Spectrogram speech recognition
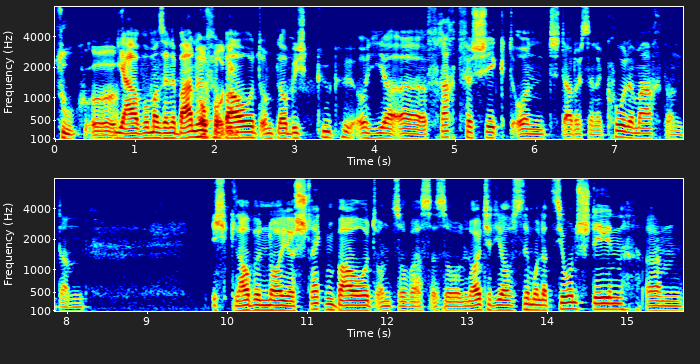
Zug. Äh, ja, wo man seine Bahnhöfe baut und, glaube ich, hier äh, Fracht verschickt und dadurch seine Kohle macht und dann ich glaube, neue Strecken baut und sowas. Also Leute, die auf Simulation stehen, ähm,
